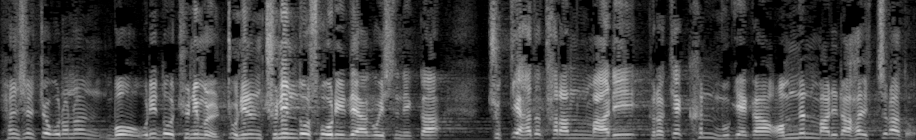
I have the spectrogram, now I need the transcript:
현실적으로는 뭐 우리도 주님을 우리는 주님도 소홀히 대하고 있으니까 죽게 하듯 하라는 말이 그렇게 큰 무게가 없는 말이라 할지라도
